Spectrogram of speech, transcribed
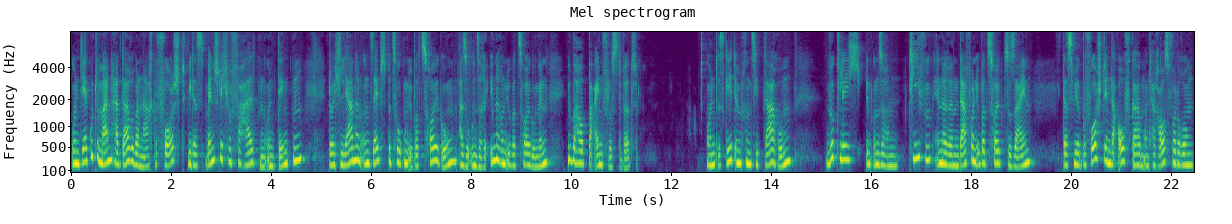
Und der gute Mann hat darüber nachgeforscht, wie das menschliche Verhalten und Denken durch Lernen und selbstbezogene Überzeugung, also unsere inneren Überzeugungen, überhaupt beeinflusst wird. Und es geht im Prinzip darum, wirklich in unserem tiefen Inneren davon überzeugt zu sein, dass wir bevorstehende Aufgaben und Herausforderungen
